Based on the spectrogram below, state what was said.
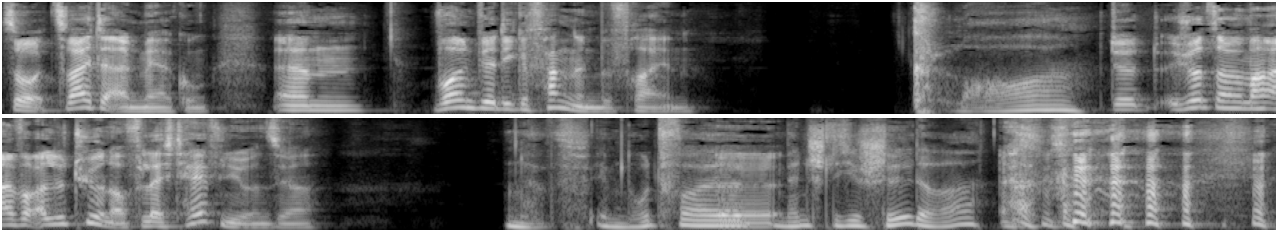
So, zweite Anmerkung. Ähm, wollen wir die Gefangenen befreien? Klar. Ich würde sagen, wir machen einfach alle Türen auf. Vielleicht helfen die uns ja. Ja, Im Notfall Äh. menschliche Schilde, wa?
